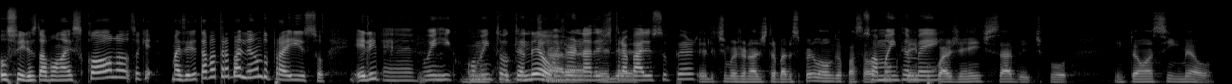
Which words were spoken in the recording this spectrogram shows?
Os filhos estavam na escola, o quê, mas ele estava trabalhando para isso. Ele É, o Henrico Muito. comentou que Entendeu? ele tinha uma Cara, jornada de ele é- trabalho super... Ele tinha uma jornada de trabalho super longa, passava Sua mãe pouco também. tempo com a gente, sabe? Tipo, então assim, meu,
